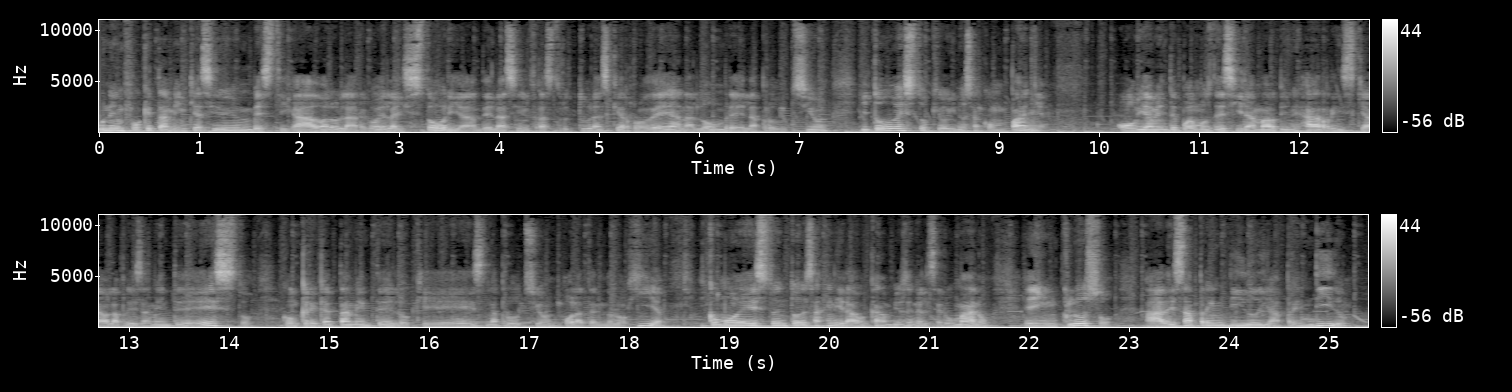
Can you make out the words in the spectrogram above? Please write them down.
un enfoque también que ha sido investigado a lo largo de la historia, de las infraestructuras que rodean al hombre, de la producción y todo esto que hoy nos acompaña. Obviamente podemos decir a Martin Harris que habla precisamente de esto, concretamente de lo que es la producción o la tecnología y cómo esto entonces ha generado cambios en el ser humano e incluso ha desaprendido y aprendido.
